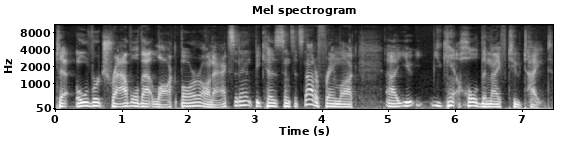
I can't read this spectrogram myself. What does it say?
to over travel that lock bar on accident because since it's not a frame lock, uh, you you can't hold the knife too tight.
